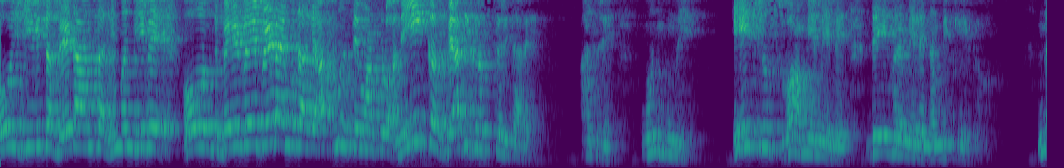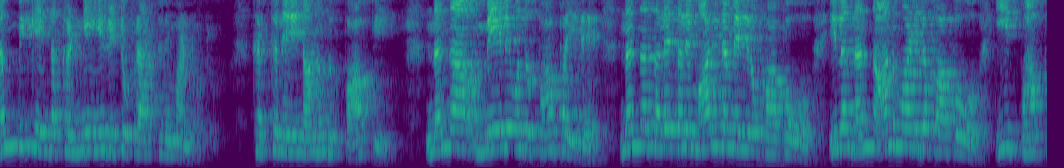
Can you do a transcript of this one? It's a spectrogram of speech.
ಓ, ಈ ಜೀವಿತ ಬೇಡ ಅಂತ ನಿಮ್ಮನ್ನು ನೀವೇ, ಓ ಬೇಡವೇ ಬೇಡ ಎಂಬುದಾಗಿ ಆತ್ಮಹತ್ಯೆ ಮಾಡ್ಕೊಳ್ಳೋ ಅನೇಕ ವ್ಯಾಧಿಗ್ರಸ್ತರಿದ್ದಾರೆ. ಆದರೆ ಒಮ್ಮೆ ಏಸು ಸ್ವಾಮಿಯ ಮೇಲೆ, ದೇವರ ಮೇಲೆ ನಂಬಿಕೆ ಇಡು. ನಂಬಿಕೆಯಿಂದ ಕಣ್ಣೀರಿಟ್ಟು ಪ್ರಾರ್ಥನೆ ಮಾಡೋರು ಕರ್ತನೆ, ನಾನೊಂದು ಪಾಪಿ. ನನ್ನ ಮೇಲೆ ಒಂದು ಪಾಪ ಇದೆ. ನನ್ನ ತಲೆ ತಲೆ ಮಾರಿನ ಮೇಲಿರೋ ಪಾಪವೋ, ಇಲ್ಲ ನನ್ನ ನಾನು ಮಾಡಿದ ಪಾಪವೋ, ಈ ಪಾಪ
